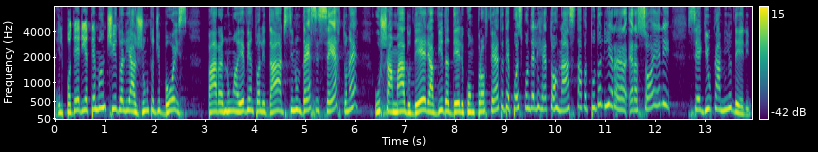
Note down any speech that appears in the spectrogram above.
Ele poderia ter mantido ali a junta de bois para, numa eventualidade, se não desse certo, né? O chamado dele, a vida dele como profeta, depois, quando ele retornasse, estava tudo ali, era, era só ele seguir o caminho dele.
